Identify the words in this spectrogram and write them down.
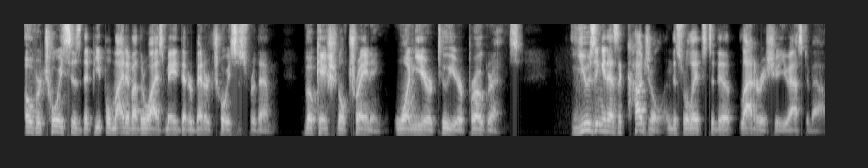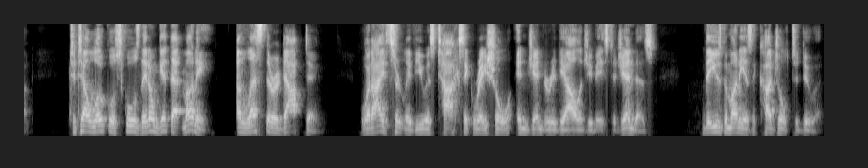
over choices that people might have otherwise made that are better choices for them. Vocational training, one year, two year programs, using it as a cudgel. And this relates to the latter issue you asked about to tell local schools they don't get that money unless they're adopting what I certainly view as toxic racial and gender ideology based agendas. They use the money as a cudgel to do it.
